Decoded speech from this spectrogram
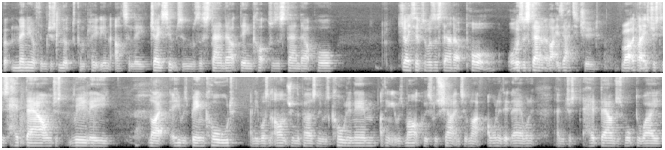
but many of them just looked completely and utterly. Jay Simpson was a standout. Dean Cox was a standout. Paul. Jay Simpson was a standout Paul Or was a standout. Like his attitude. right, okay. Like it's just his head down, just really like he was being called and he wasn't answering the person who was calling him. I think it was Marquis was shouting to him like, "I wanted it there, I want it," and just head down, just walked away.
